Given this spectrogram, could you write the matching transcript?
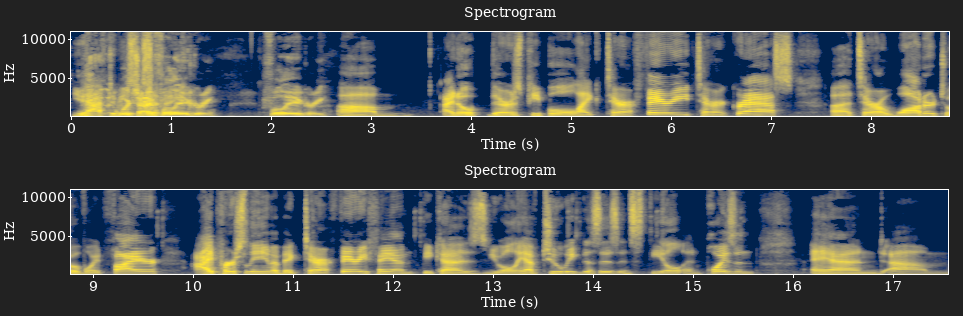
You have to be which I fully agree. Fully agree. Um, I know there's people like Tera Fairy, Tera Grass, uh, Tera Water to avoid fire. I personally am a big Tera Fairy fan because you only have two weaknesses in Steel and Poison, and um,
